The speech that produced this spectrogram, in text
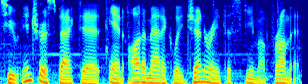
to introspect it and automatically generate the schema from it.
